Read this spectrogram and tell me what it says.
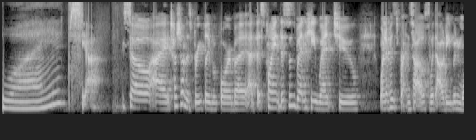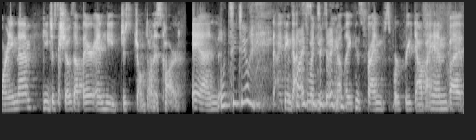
What? Yeah. So I touched on this briefly before, but at this point, this is when he went to one of his friends' house without even warning them. He just shows up there and he just jumped on his car. And What's he doing? I think that's when he he was doing- that like his friends were freaked out by him, but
